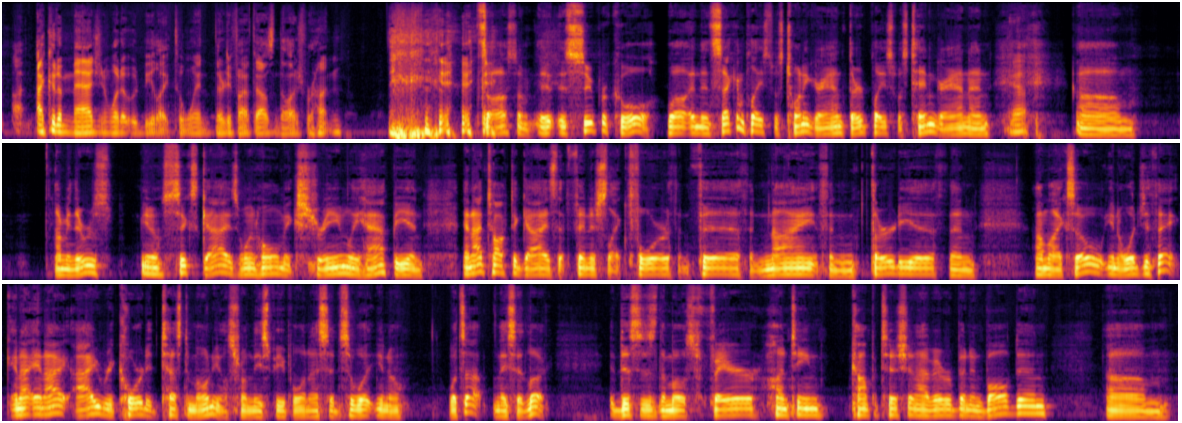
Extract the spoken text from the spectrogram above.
I, I could imagine what it would be like to win thirty five thousand dollars for hunting. It's awesome. It, it's super cool. Well, and then second place was twenty grand. Third place was ten grand, and Yeah, Um, I mean, there was you know six guys went home extremely happy, and and I talked to guys that finished like fourth and fifth and ninth and thirtieth, and I'm like, so you know, what'd you think? And I and I I recorded testimonials from these people, and I said, so what you know, what's up? And they said, look, this is the most fair hunting competition I've ever been involved in. Um,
